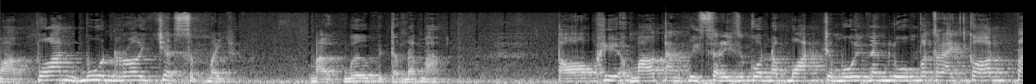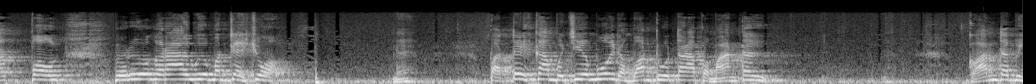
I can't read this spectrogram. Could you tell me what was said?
1473បើកមើលពីតំណឹងមកតភៀកមកតាំងពីស្រីសគុណបតជាមួយនឹងលួងបត្រាច់កនប៉ពោលរឿងរ៉ាវវាមិនចេះជាប់ណាប្រទេសកម្ពុជាមួយតំបន់ត្រួតត្រាប្រមាណទៅគ្រាន់តែពី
